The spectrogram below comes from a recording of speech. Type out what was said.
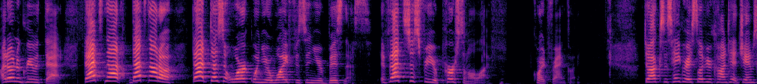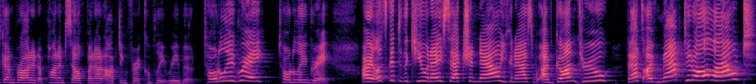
I don't agree with that. That's not, that's not a, that doesn't work when your wife is in your business. If that's just for your personal life, quite frankly. Doc says, "Hey Grace, love your content. James Gunn brought it upon himself by not opting for a complete reboot. Totally agree. Totally agree. All right, let's get to the Q and A section now. You can ask. I've gone through. That's. I've mapped it all out.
